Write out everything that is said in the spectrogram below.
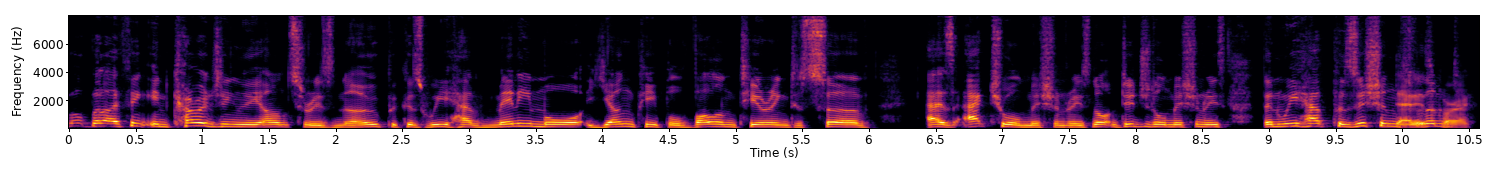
Well, but I think encouraging the answer is no, because we have many more young people volunteering to serve as actual missionaries, not digital missionaries, then we have positions that for them. correct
